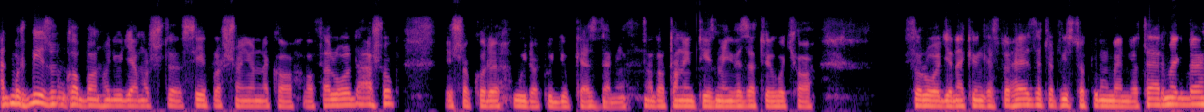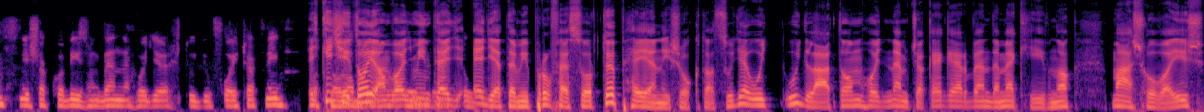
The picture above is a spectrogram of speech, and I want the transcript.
Hát most bízunk abban, hogy ugye most szép lassan jönnek a, a feloldások, és akkor újra tudjuk kezdeni. Hát a tanintézmény vezető, hogyha feloldja nekünk ezt a helyzetet, vissza tudunk menni a termekbe, és akkor bízunk benne, hogy tudjuk folytatni. Egy kicsit olyan vagy, mint egy egyetemi professzor, több helyen is oktatsz, ugye? Úgy, úgy látom, hogy nem csak Egerben, de meghívnak máshova is,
